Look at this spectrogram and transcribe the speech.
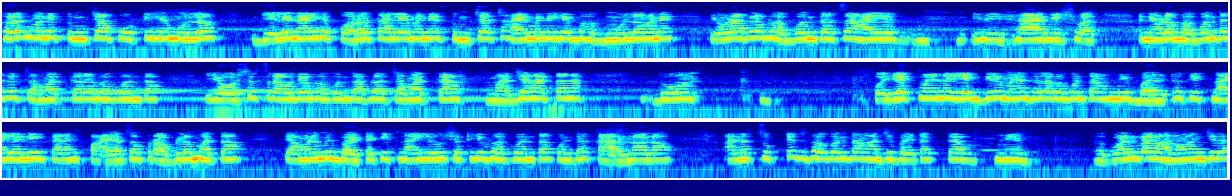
खरंच म्हणे तुमच्या पोटी हे मुलं गेले नाही हे परत आले म्हणे. तुमच्याच आहे म्हणे हे भग मुलं म्हणे. एवढा आपल्या भगवंताचा आहे हा विश्वास. आणि एवढा भगवंताचा चमत्कार आहे भगवंता. यशच राहू द्या भगवंत आपला चमत्कार माझ्या हातानं. दोन एक महिना एक दीड महिना झाला भगवंता मी बैठकीत नाही आली कारण पायाचा प्रॉब्लेम होता. त्यामुळे मी बैठकीत नाही येऊ शकली भगवंता कोणत्या कारणानं. आणि चुकतेच भगवंता माझी बैठक त्या मी भगवान बाबा हनुमानजीला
